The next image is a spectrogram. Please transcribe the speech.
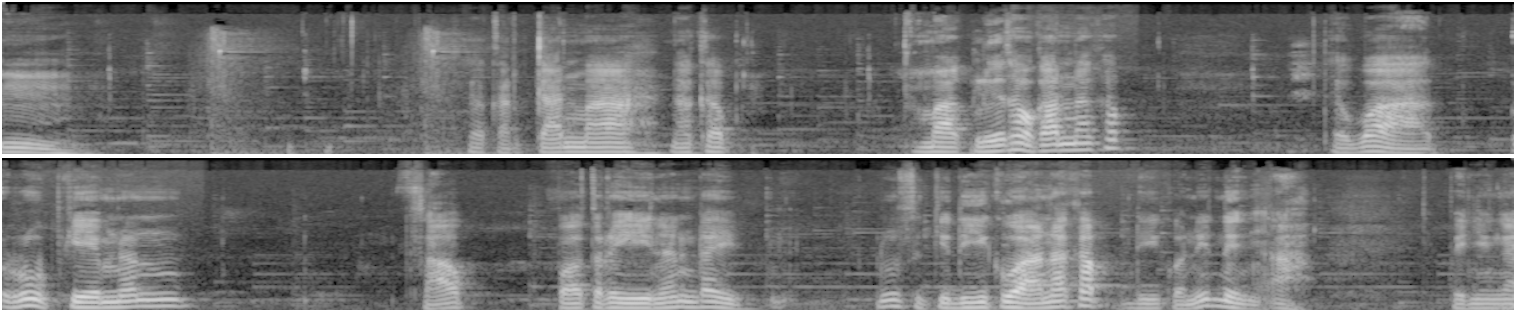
อืมสกัดการมานะครับหมากเหลือเท่ากันนะครับ แต่ว่ารูปเกมนั้นสาวปอตรีนั้นได้รู้สึกจะดีกว่านะครับ ดีกว่านิดหนึ่งอะ เป็นยังไง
